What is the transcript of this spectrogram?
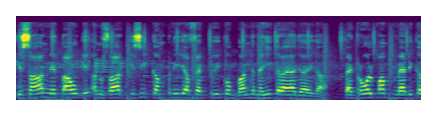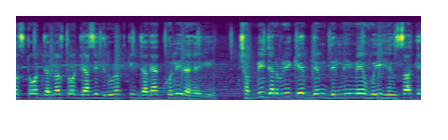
किसान नेताओं के अनुसार किसी कंपनी या फैक्ट्री को बंद नहीं कराया जाएगा। Petrol pump, medical store, general store जैसी ज़रूरत की जगह खुली रहेगी। 26 जनवरी के दिन दिल्ली में हुई हिंसा के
